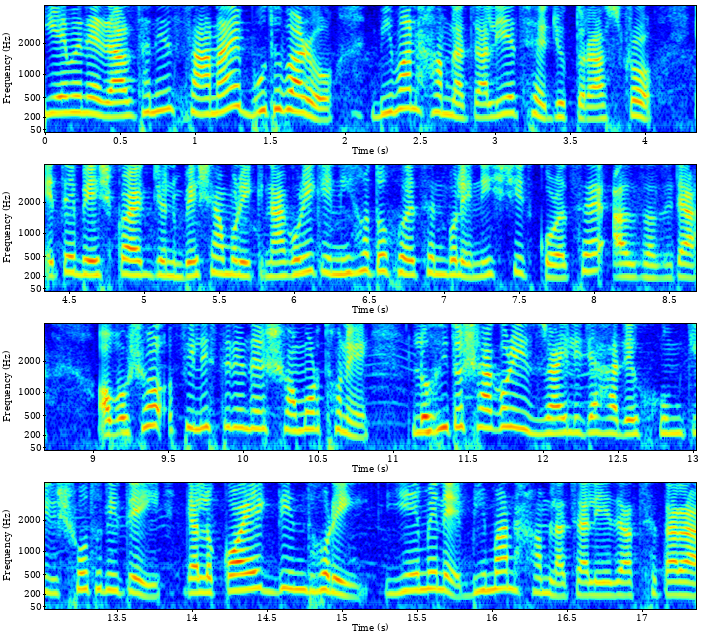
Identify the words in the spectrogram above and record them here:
ইয়েমেনের রাজধানী সানায় বুধবারও বিমান হামলা চালিয়েছে যুক্তরাষ্ট্র। এতে বেশ কয়েকজন বেসামরিক নাগরিক নিহত হয়েছেন বলে নিশ্চিত করেছে আল জাজিরা। অবশ্য ফিলিস্তিনিদের সমর্থনে লোহিত সাগরে ইসরায়েলি জাহাজে হুমকির শোধ নিতেই গেল কয়েকদিন ধরেই ইয়েমেনে বিমান হামলা চালিয়ে যাচ্ছে তারা।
